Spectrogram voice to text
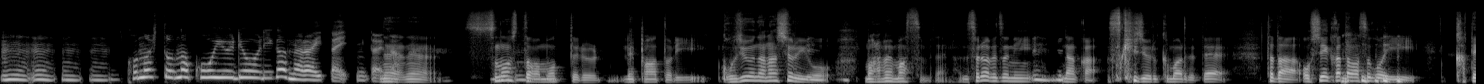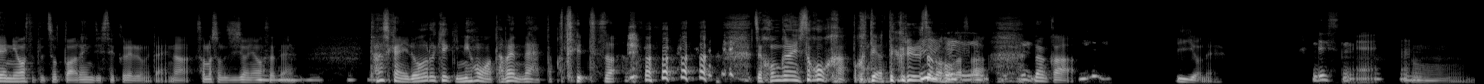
うんうんうんうん。この人のこういう料理が習いたいみたいな。ねえねえ。その人が持ってるレパートリー57種類を学べますみたいな。それは別になんかスケジュール組まれててただ教え方はすごい 家庭に合わせてちょっとアレンジしてくれるみたいな。その人の事情に合わせて。確かにロールケーキ2本は食べんねとかって言ってさ。じゃあこんぐらいにしとこうかとかってやってくれる人の方がさなんかいいよね。ですね。ううんん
